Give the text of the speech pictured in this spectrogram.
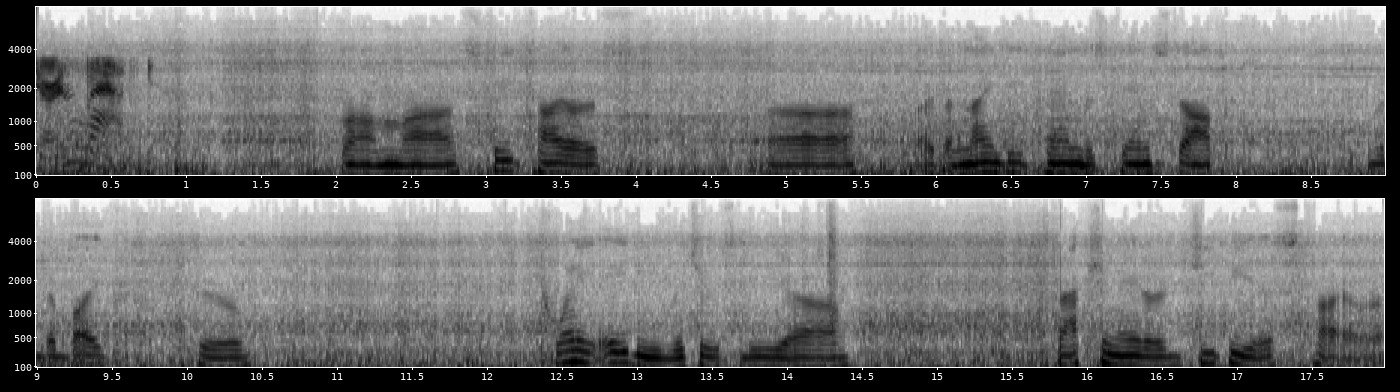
turn left. from uh, street tires uh, like a 9010 which came stock with the bike to 2080 which is the uh, Tractionator GPS tire uh,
